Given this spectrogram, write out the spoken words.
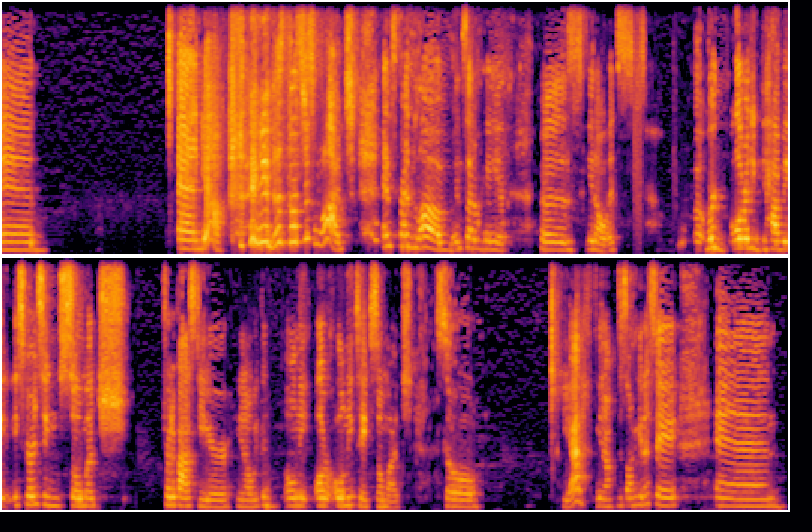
And and yeah, let's, let's just watch and spread love instead of hate because you know it's we're already having experiencing so much for the past year. You know, we could only or only take so much. So yeah, you know, that's all I'm gonna say. And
